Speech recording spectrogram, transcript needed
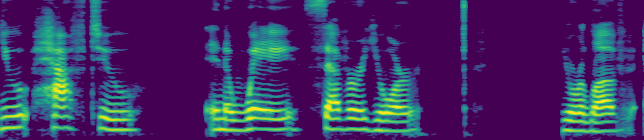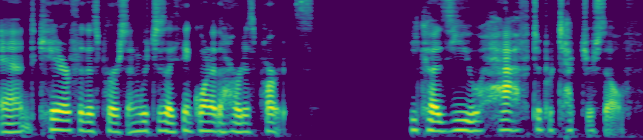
You have to in a way sever your your love and care for this person, which is I think one of the hardest parts. Because you have to protect yourself.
